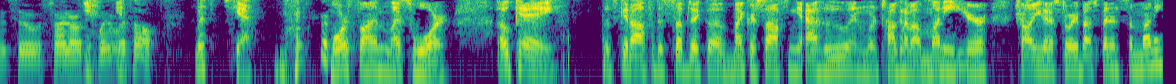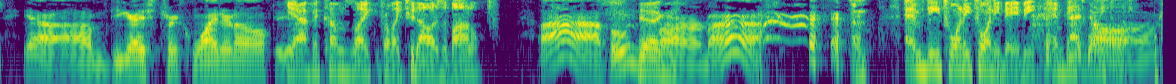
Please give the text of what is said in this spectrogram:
and so so I don't Yeah, play it yeah. myself. let's yeah, more fun, less war. Okay, let's get off of the subject of Microsoft and Yahoo, and we're talking about money here. Charlie, you got a story about spending some money? Yeah. Um, do you guys drink wine and all? Yeah, if it comes like for like two dollars a bottle. Ah, Boone Yeah. Farm. Ah. MD twenty twenty, baby. MD That twenty twenty. dog.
